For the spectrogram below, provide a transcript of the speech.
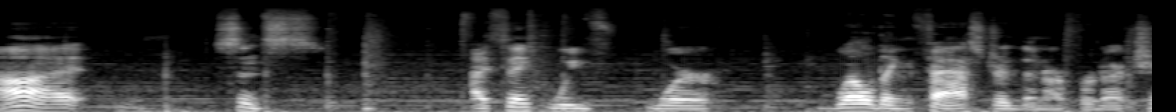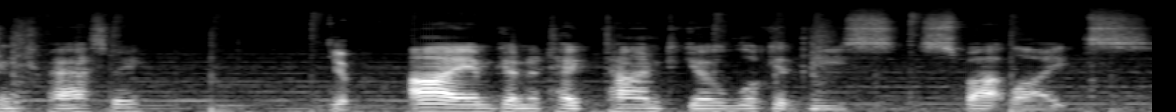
I, since I think we've we're welding faster than our production capacity. Yep. I am gonna take time to go look at these spotlights.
